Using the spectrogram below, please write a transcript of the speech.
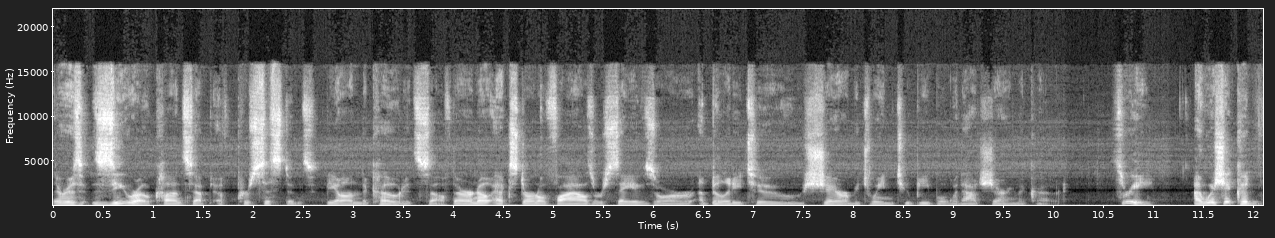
there is zero concept of persistence beyond the code itself. There are no external files or saves or ability to share between two people without sharing the code. Three, I wish it could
